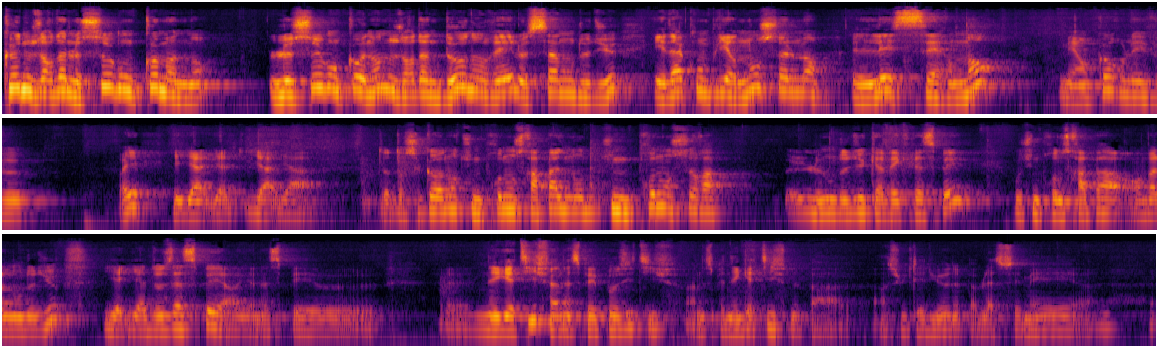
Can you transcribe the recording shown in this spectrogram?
que nous ordonne le second commandement Le second commandement nous ordonne d'honorer le saint nom de Dieu et d'accomplir non seulement les serments, mais encore les vœux. Vous voyez, il y a, dans ce commandement, tu ne prononceras pas le nom, tu ne prononceras le nom de Dieu qu'avec respect, ou tu ne prononceras pas en bas le nom de Dieu, il y a, deux aspects. Hein. Il y a un aspect euh, euh, négatif et un aspect positif. Un aspect négatif, ne pas insulter Dieu, ne pas blasphémer, euh,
